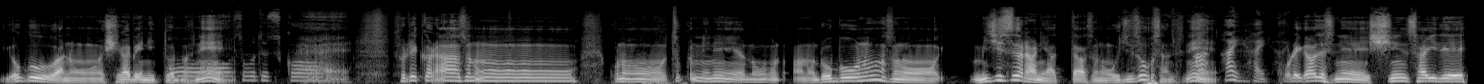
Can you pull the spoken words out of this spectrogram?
よくあの調べに行っておりますね。そうですか、えー、それからそのこの特にねあのあの路傍のその道すがらにあったそのお地蔵さんですね。はい、はい、はい。これがですね、震災で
